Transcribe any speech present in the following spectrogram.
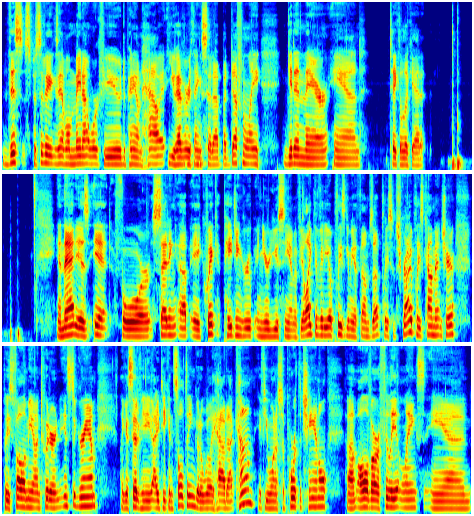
this specific example may not work for you depending on how you have everything set up but definitely get in there and take a look at it and that is it for setting up a quick paging group in your UCM. If you like the video, please give me a thumbs up. Please subscribe. Please comment and share. Please follow me on Twitter and Instagram. Like I said, if you need IT consulting, go to williehowe.com. If you want to support the channel, um, all of our affiliate links and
